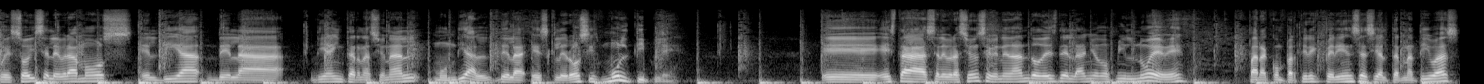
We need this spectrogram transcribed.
Pues hoy celebramos el día de la Día Internacional Mundial de la Esclerosis Múltiple. Eh, esta celebración se viene dando desde el año 2009 para compartir experiencias y alternativas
